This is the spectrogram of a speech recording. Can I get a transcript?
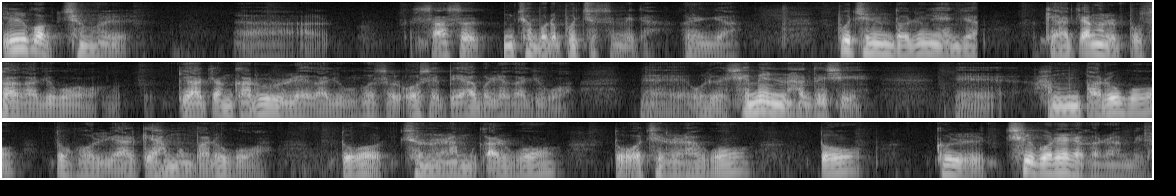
일곱 층을 어, 싸서 뭉쳐버려 붙였습니다. 그러니까 붙이는 도중에 이제 계화장을 부숴가지고 계화장 가루를 내가지고 그것을 옷에 배합을 해가지고 예, 우리가 세면 하듯이 예, 한번 바르고 또 그걸 얇게 한번 바르고 또 천을 한번 깔고 또 오칠을 하고 또 그걸 칠고래라고 합니다.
